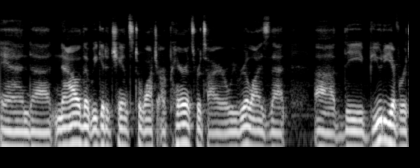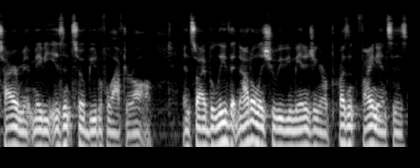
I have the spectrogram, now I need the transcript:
And uh, now that we get a chance to watch our parents retire, we realize that uh, the beauty of retirement maybe isn't so beautiful after all. And so I believe that not only should we be managing our present finances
